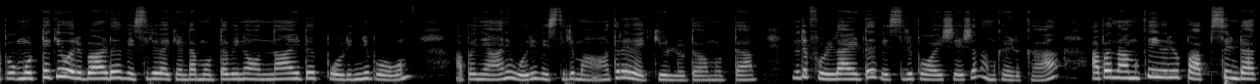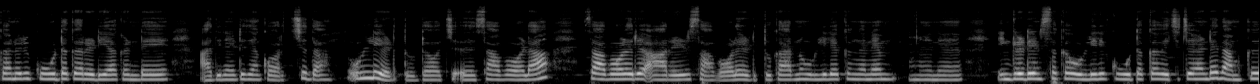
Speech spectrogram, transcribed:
അപ്പോൾ മുട്ടയ്ക്ക് ഒരുപാട് വിസിൽ വെക്കേണ്ട. മുട്ട പിന്നെ ഒന്നായിട്ട് പൊടിഞ്ഞു പോകും. അപ്പോൾ ഞാൻ ഒരു വിസിൽ മാത്രമേ വയ്ക്കുള്ളൂ കേട്ടോ മുട്ട. എന്നിട്ട് ഫുള്ളായിട്ട് വിസിൽ പോയ ശേഷം നമുക്ക് എടുക്കാം. അപ്പോൾ നമുക്ക് ഈ ഒരു പപ്സ് ഉണ്ടാക്കാൻ ഒരു കൂട്ടൊക്കെ റെഡിയാക്കണ്ടേ? അതിനായിട്ട് ഞാൻ കുറച്ച് ഇതാ ഉള്ളി എടുത്തു കേട്ടോ സവോള. സവോള ഒരു ആറേഴ് സവോള എടുത്തു. കാരണം ഉള്ളിലൊക്കെ ഇങ്ങനെ ഇൻഗ്രീഡിയൻസ് ഒക്കെ ഉള്ളിൽ കൂട്ടൊക്കെ വെച്ചിട്ട് വേണ്ടേ നമുക്ക്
